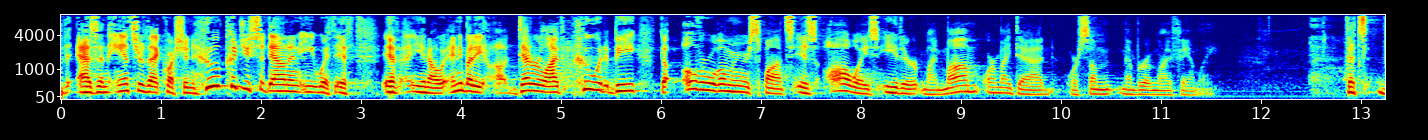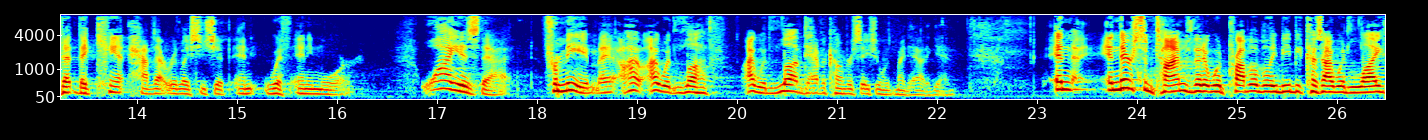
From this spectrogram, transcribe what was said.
the, as an answer to that question, who could you sit down and eat with? If, if you know, anybody uh, dead or alive, who would it be? The overwhelming response is always either my mom or my dad or some member of my family. That's, that they can't have that relationship and, with anymore. Why is that? For me, I, I, would love, I would love to have a conversation with my dad again. And, and there's some times that it would probably be because I would like,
